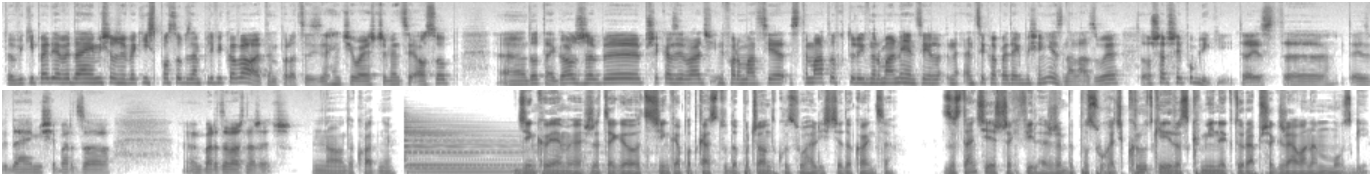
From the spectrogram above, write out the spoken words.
to Wikipedia wydaje mi się, że w jakiś sposób zamplifikowała ten proces i zachęciła jeszcze więcej osób e, do tego, żeby przekazywać informacje z tematów, których w normalnych encyklopediach by się nie znalazły, do szerszej publiki. To jest, e, to jest wydaje mi się bardzo, e, bardzo ważna rzecz. No, dokładnie. Dziękujemy, że tego odcinka podcastu do początku słuchaliście do końca. Zostańcie jeszcze chwilę, żeby posłuchać krótkiej rozkminy, która przegrzała nam mózgi.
